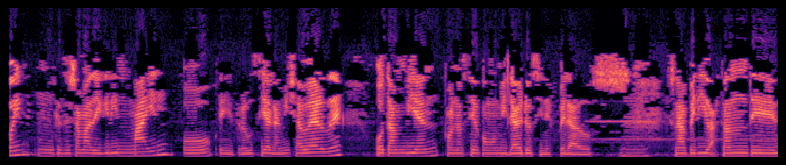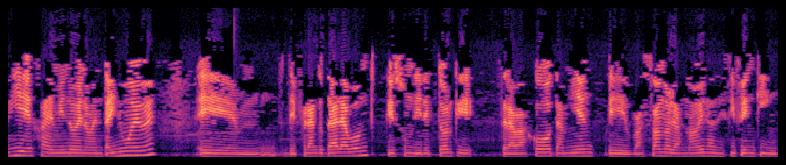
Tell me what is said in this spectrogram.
mm, que se llama The Green Mile o eh, traducida La Milla Verde o también conocida como Milagros Inesperados. Mm. Es una peli bastante vieja de 1999 eh, de Frank Darabont, que es un director que trabajó también eh, basando las novelas de Stephen King,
